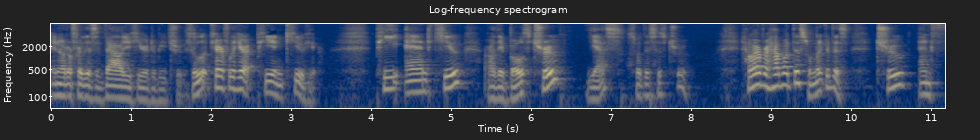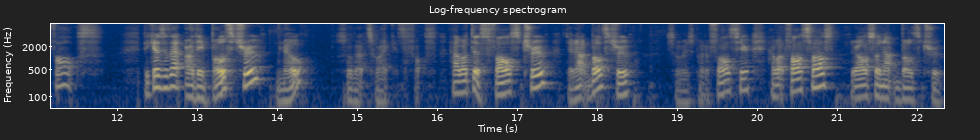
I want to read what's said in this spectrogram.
in order for this value here to be true. So look carefully here at P and Q here. P and Q, are they both true? Yes, so this is true. However, how about this one? Look at this. True and false. Because of that, are they both true? No, so that's why it gets false. How about this? False, true? They're not both true. So we just put a false here. How about false, false? They're also not both true.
